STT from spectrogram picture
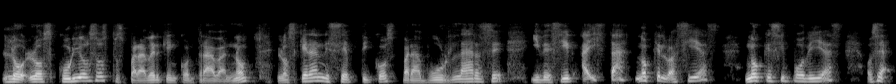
los curiosos, pues para ver qué encontraban, ¿no? Los que eran escépticos para burlarse y decir, ahí está, no que lo hacías, no que sí podías. O sea,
